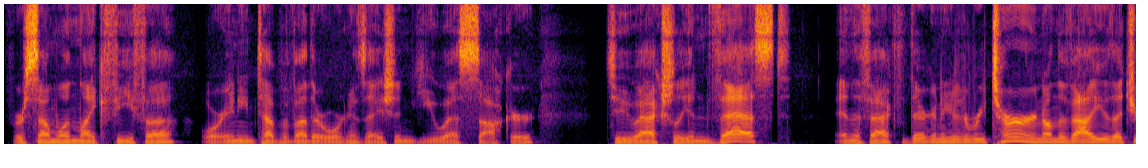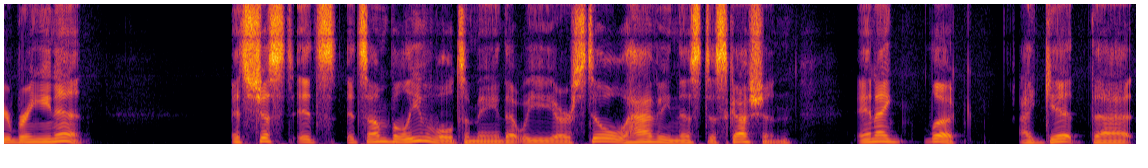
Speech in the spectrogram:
for someone like FIFA or any type of other organization, US soccer, to actually invest in the fact that they're going to get a return on the value that you're bringing in? it's just it's it's unbelievable to me that we are still having this discussion and i look i get that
